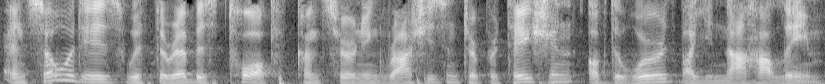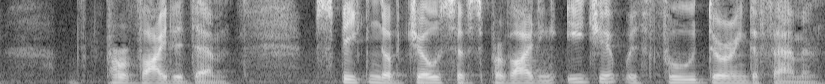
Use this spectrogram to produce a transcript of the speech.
And so it is with the Rebbe's talk concerning Rashi's interpretation of the word Vayinahalem, provided them speaking of Joseph's providing Egypt with food during the famine.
